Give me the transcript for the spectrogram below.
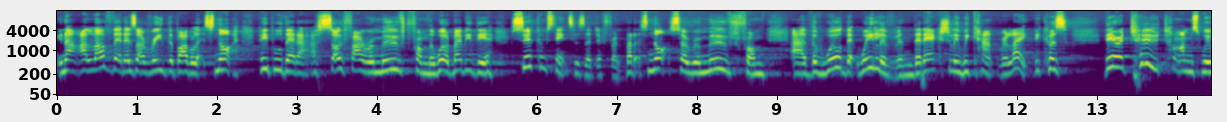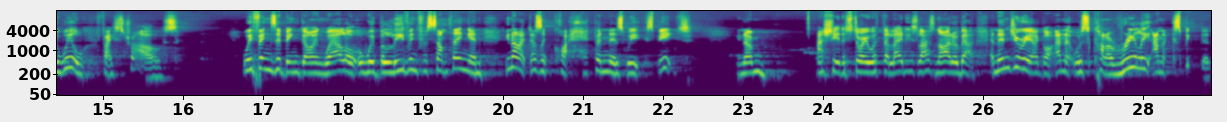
You know, I love that as I read the Bible, it's not people that are, so far removed from the world. Maybe their circumstances are different, but it's not so removed from uh, the world that we live in that actually we can't relate because there are two times where we'll face trials where things have been going well or, or we're believing for something and, you know, it doesn't quite happen as we expect. You know, I shared a story with the ladies last night about an injury I got, and it was kind of really unexpected,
